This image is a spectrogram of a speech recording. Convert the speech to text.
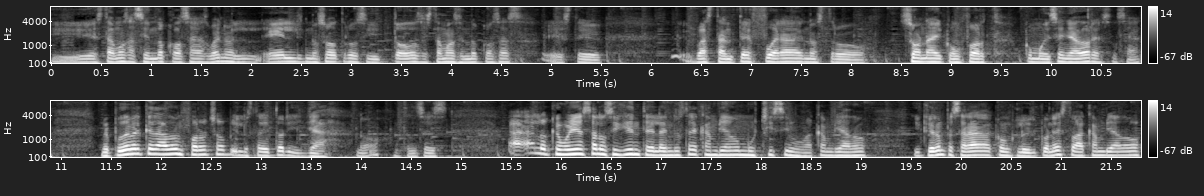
y estamos haciendo cosas, bueno, él, él, nosotros y todos estamos haciendo cosas este, bastante fuera de nuestra zona de confort como diseñadores, o sea, me pude haber quedado en Photoshop Illustrator y ya, ¿no? Entonces, a lo que voy es a lo siguiente, la industria ha cambiado muchísimo, ha cambiado y quiero empezar a concluir con esto. Ha cambiado,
